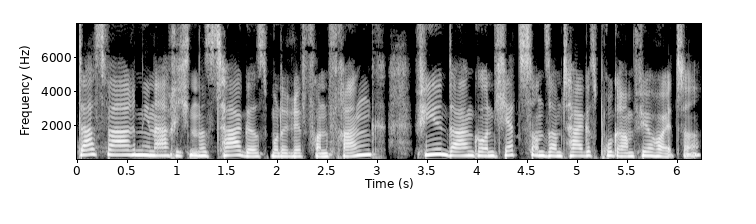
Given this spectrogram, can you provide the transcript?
Das waren die Nachrichten des Tages, moderiert von Frank. Vielen Dank und jetzt zu unserem Tagesprogramm für heute.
